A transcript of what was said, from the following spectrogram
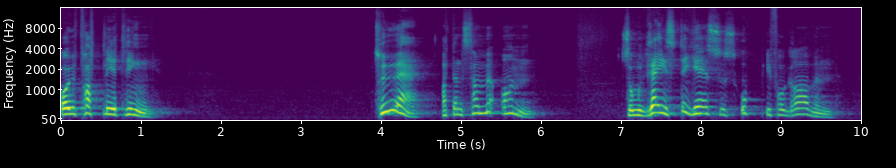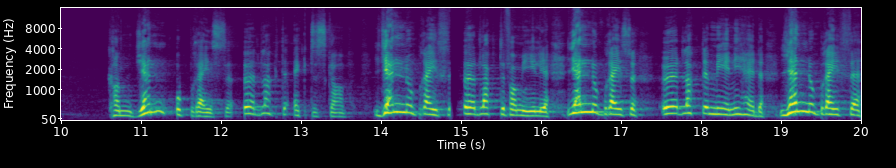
og ufattelige ting. Tror jeg at den samme ånd som reiste Jesus opp ifra graven, kan gjenoppreise ødelagte ekteskap, gjenoppreise ødelagte familier, gjenoppreise ødelagte menigheter, gjenoppreise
